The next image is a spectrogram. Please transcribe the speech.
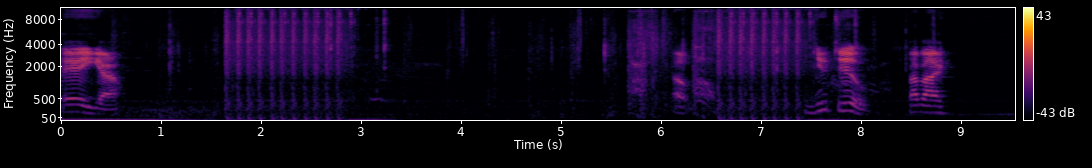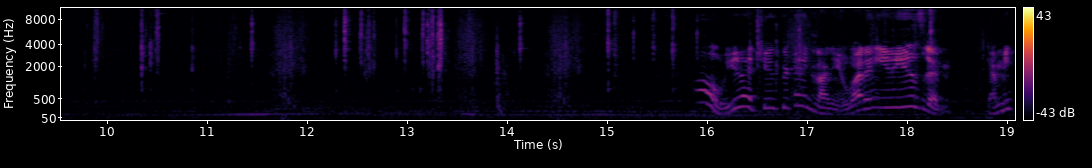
There you go. Oh. You too. Bye-bye. You had two grenades on you. Why didn't you use them? Dummy.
